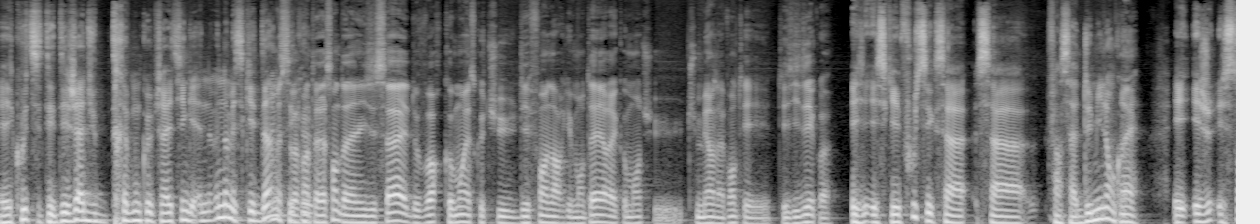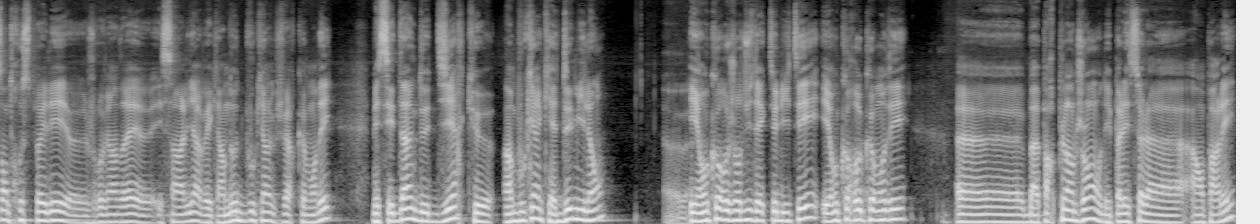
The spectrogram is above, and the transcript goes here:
Et écoute, c'était déjà du très bon copywriting. Non, mais ce qui est dingue, c'est c'est que. intéressant d'analyser ça et de voir comment est-ce que tu défends un argumentaire et comment tu, tu mets en avant tes, tes idées, quoi. Et, et ce qui est fou, c'est que ça, ça, enfin, ça a 2000 ans, quoi. Ouais. Et, et je- et sans trop spoiler, je reviendrai, et c'est un lien avec un autre bouquin que je vais recommander. Mais c'est dingue de te dire que un bouquin qui a 2000 ans Euh, est encore aujourd'hui d'actualité et encore recommandé euh, bah, par plein de gens. On n'est pas les seuls à, à en parler.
